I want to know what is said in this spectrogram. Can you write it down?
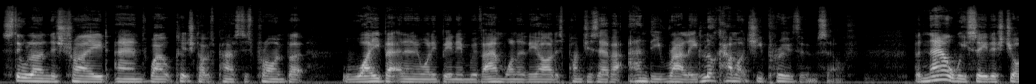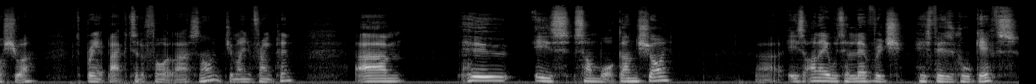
still learning his trade, and well, Klitschko was past his prime, but way better than anyone he'd been in with, and one of the hardest punches ever. And he rallied. Look how much he proved of himself. But now we see this Joshua, to bring it back to the fight last night, Jermaine Franklin, um, who is somewhat gun shy, uh, is unable to leverage his physical gifts,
